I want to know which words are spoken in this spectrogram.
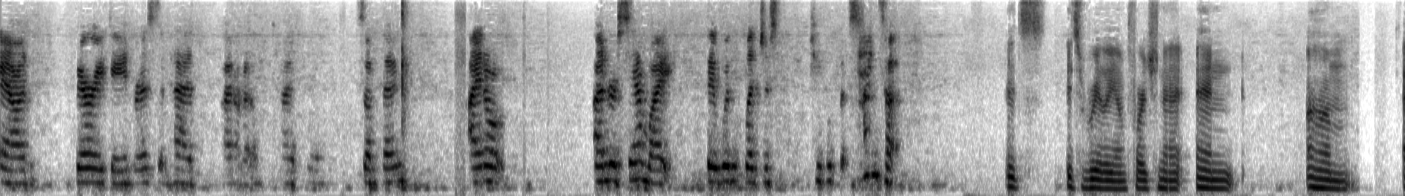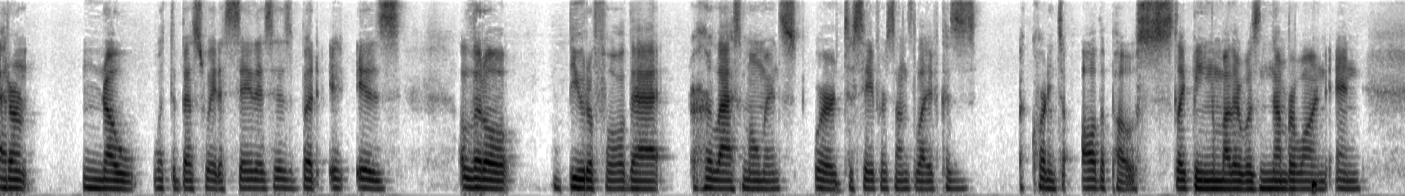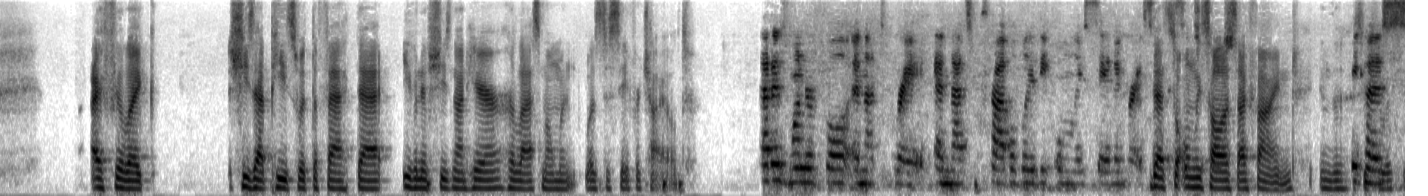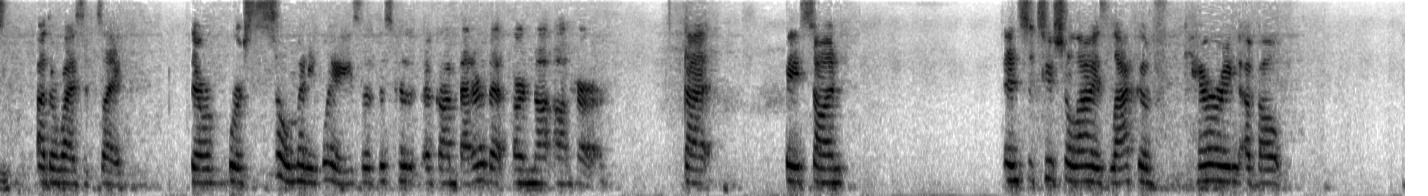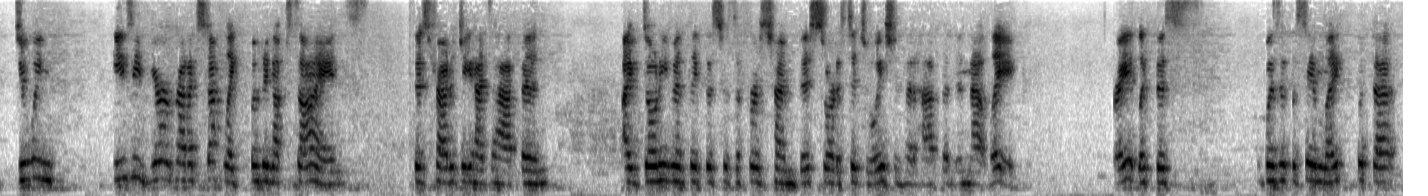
and very dangerous and had, I don't know, tide something. I don't understand why they wouldn't let just people put signs up. It's it's really unfortunate and um I don't know what the best way to say this is, but it is a little beautiful that her last moments were to save her son's life because according to all the posts like being a mother was number one and i feel like she's at peace with the fact that even if she's not here her last moment was to save her child that is wonderful and that's great and that's probably the only saving grace that's the situation. only solace i find in the because situation. otherwise it's like there were so many ways that this could have gone better that are not on her. That based on institutionalized lack of caring about doing easy bureaucratic stuff like putting up signs, this tragedy had to happen. I don't even think this was the first time this sort of situation had happened in that lake, right? Like this, was it the same lake with that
